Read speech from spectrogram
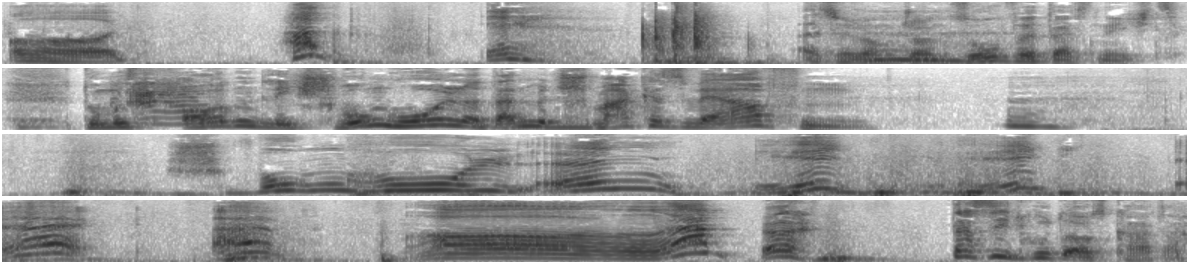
Und. Hopp! Äh, Also Long John, so wird das nichts. Du musst ordentlich Schwung holen und dann mit Schmackes werfen. Schwung holen. Äh, äh, das sieht gut aus, Kater.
